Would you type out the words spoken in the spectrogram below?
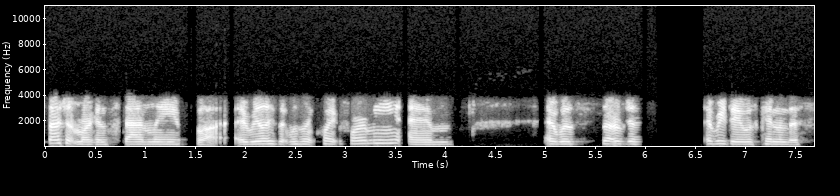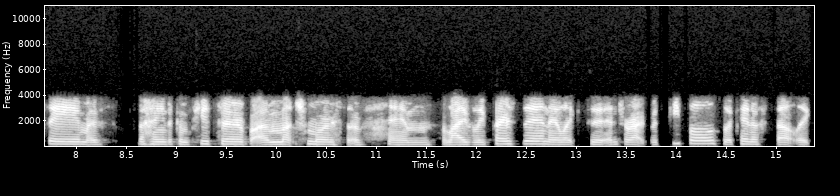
started at Morgan Stanley, but I realized it wasn't quite for me. Um, it was sort of just every day was kind of the same. I was behind a computer, but I'm much more sort of um, lively person. I like to interact with people, so I kind of felt like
